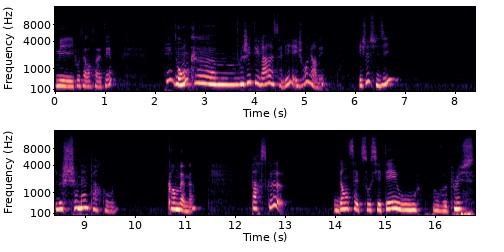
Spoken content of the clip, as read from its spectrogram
mais il faut savoir s'arrêter. Et donc, j'étais là installée et je regardais. Et je me suis dit, le chemin parcouru. Quand même. Hein. Parce que dans cette société où on veut plus,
